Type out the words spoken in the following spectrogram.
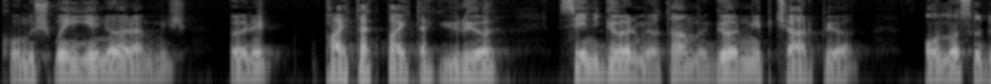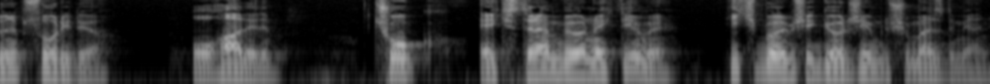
Konuşmayı yeni öğrenmiş. Öyle paytak paytak yürüyor. Seni görmüyor tamam mı? Görmeyip çarpıyor. Ondan sonra dönüp sorry diyor. Oha dedim. Çok ekstrem bir örnek değil mi? Hiç böyle bir şey göreceğimi düşünmezdim yani.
